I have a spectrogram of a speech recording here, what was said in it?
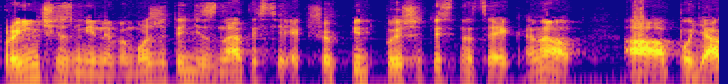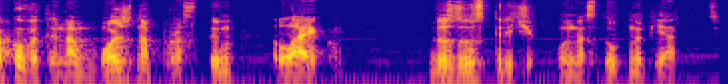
Про інші зміни ви можете дізнатися, якщо підпишетесь на цей канал, а подякувати нам можна простим лайком. До зустрічі у наступну п'ятницю.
